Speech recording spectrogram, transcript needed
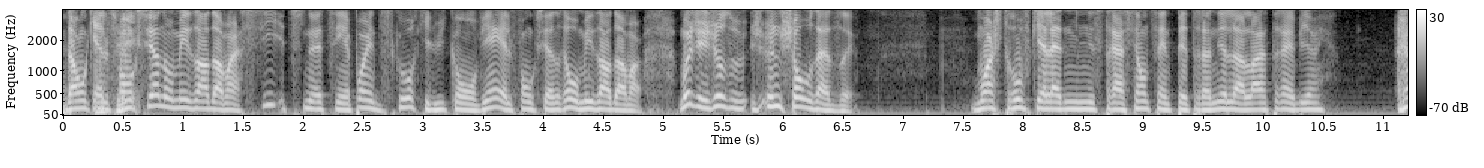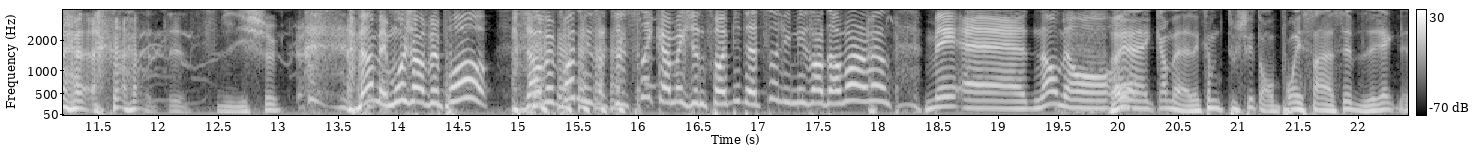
Donc, elle fonctionne aux mises en demeure. Si tu ne tiens pas un discours qui lui convient, elle fonctionnerait aux mises en demeure. Moi, j'ai juste une chose à dire. Moi, je trouve que l'administration de Sainte-Pétronille a l'air très bien. C'est licheux. Non, mais moi, j'en veux pas! J'en veux pas de mise Tu le sais comment que j'ai une phobie de ça, les mises en demeure, man! Mais, euh, non, mais on... Ouais, on- euh, comme, elle a comme toucher ton point sensible direct. là.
